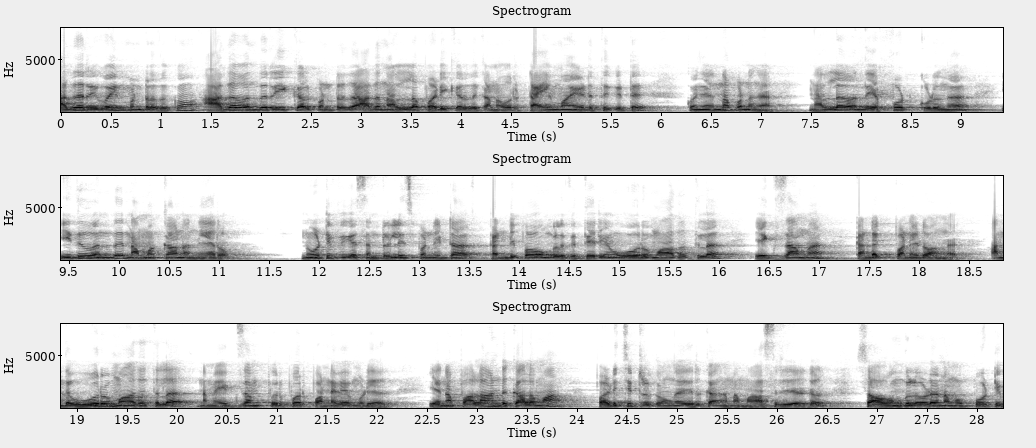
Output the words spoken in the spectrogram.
அதை ரிவைன் பண்ணுறதுக்கும் அதை வந்து ரீகால் பண்ணுறது அதை நல்லா படிக்கிறதுக்கான ஒரு டைமாக எடுத்துக்கிட்டு கொஞ்சம் என்ன பண்ணுங்கள் நல்லா வந்து எஃபோர்ட் கொடுங்க. இது வந்து நமக்கான நேரம். நோட்டிஃபிகேஷன் ரிலீஸ் பண்ணிட்டா கண்டிப்பாக உங்களுக்கு தெரியும் ஒரு மாதத்தில் எக்ஸாமை கண்டக்ட் பண்ணிவிடுவாங்க அந்த ஒரு மாதத்தில் நம்ம எக்ஸாம் ப்ரிப்பேர் பண்ணவே முடியாது. ஏன்னா பல ஆண்டு காலமாக படிச்சிட்ருக்கவங்க இருக்காங்க நம்ம ஆசிரியர்கள். ஸோ அவங்களோட நம்ம போட்டி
